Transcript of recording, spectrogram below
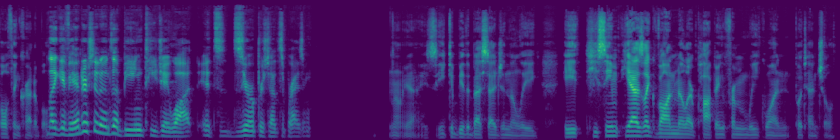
both incredible. Like if Anderson ends up being TJ Watt, it's zero percent surprising. no, yeah, he's, he could be the best edge in the league. He he seemed he has like Von Miller popping from week one potential,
